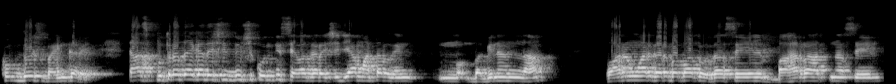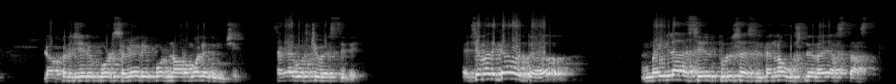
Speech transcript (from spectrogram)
खूप दोष भयंकर आहे. त्याच पुत्रदा एकादशी दिवशी कोणती सेवा करायची? ज्या माता भगिन- भगिनींना वारंवार गर्भपात होत असेल बाहेर राहत नसेल डॉक्टरचे रिपोर्ट सगळे रिपोर्ट नॉर्मल आहे तुमचे. सगळ्या गोष्टी व्यवस्थित आहे. याच्यामध्ये काय होतं? महिला असेल पुरुष असेल त्यांना उष्णता जास्त असते.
